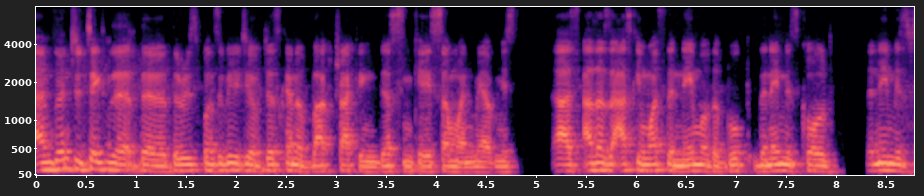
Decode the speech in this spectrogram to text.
I'm going to take the, the, the responsibility of just kind of backtracking just in case someone may have missed. As others are asking, what's the name of the book? The name is called, the name is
